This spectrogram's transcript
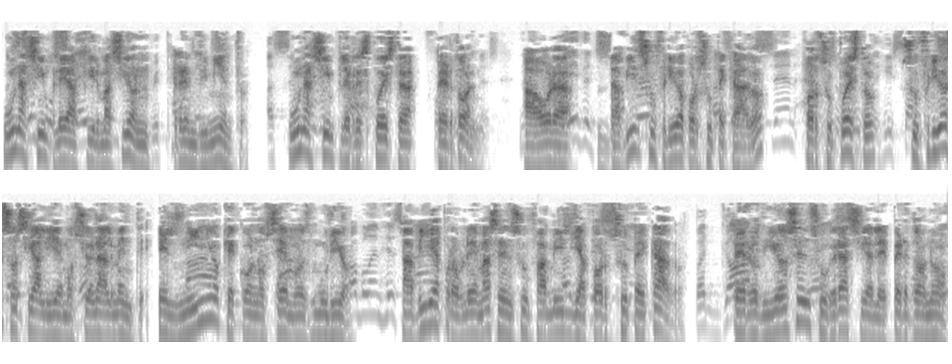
Una simple afirmación, rendimiento. Una simple respuesta, perdón. Ahora, ¿David sufrió por su pecado? Por supuesto, sufrió social y emocionalmente. El niño que conocemos murió. Había problemas en su familia por su pecado. Pero Dios en su gracia le perdonó.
